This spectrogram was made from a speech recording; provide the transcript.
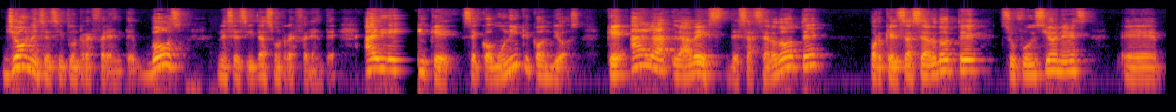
Yo necesito un referente, vos necesitas un referente. Alguien que se comunique con Dios, que haga la vez de sacerdote, porque el sacerdote, su función es eh,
